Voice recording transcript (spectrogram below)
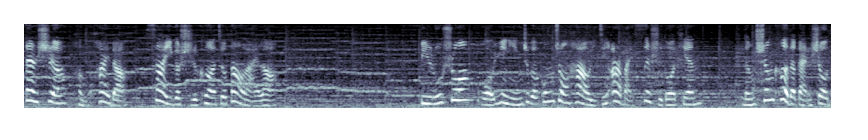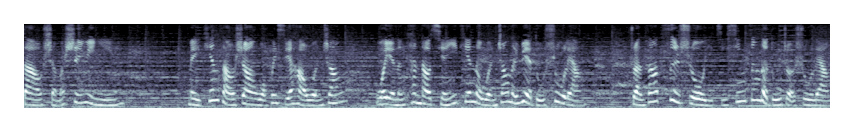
但是很快的，下一个时刻就到来了。比如说，我运营这个公众号已经二百四十多天，能深刻的感受到什么是运营。每天早上我会写好文章。我也能看到前一天的文章的阅读数量、转发次数以及新增的读者数量。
